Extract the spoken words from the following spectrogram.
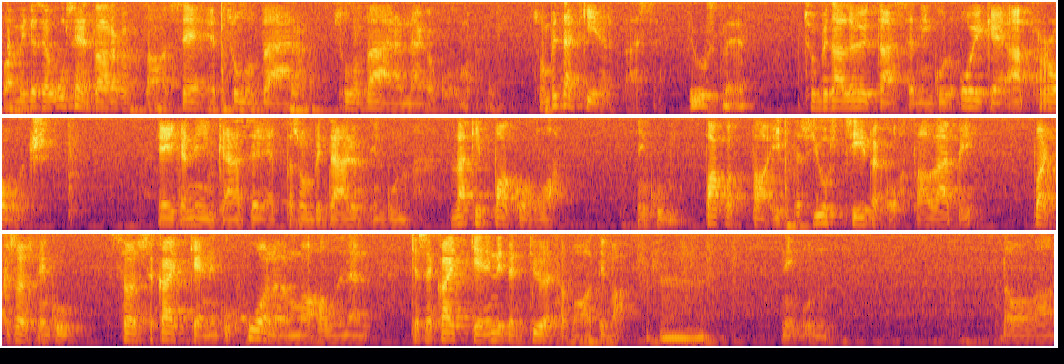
Vaan mitä se usein tarkoittaa on se, että sulla on väärä, sulla on väärä näkökulma. Sun pitää kiertää se. Just niin. Sun pitää löytää se niinku oikea approach, eikä niinkään se, että sun pitää nyt niinku väkipakolla niinku pakottaa itsesi just siitä kohtaa läpi, vaikka se olisi, niinku, se, olisi se kaikkein niinku huonoin mahdollinen ja se kaikkein eniten työtä vaativa Mm-hmm. niin kuin, tavallaan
